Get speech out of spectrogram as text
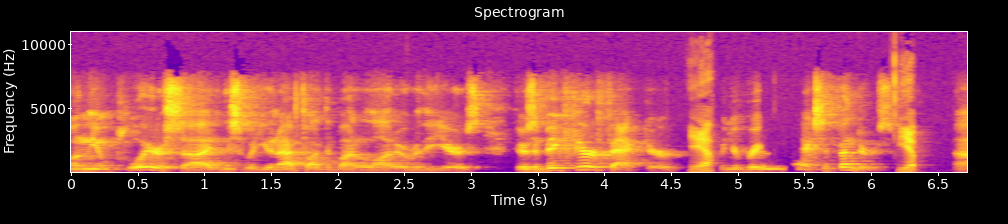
On the employer side, and this is what you and I've talked about a lot over the years, there's a big fear factor yeah. when you're bringing ex offenders. Yep. Uh,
